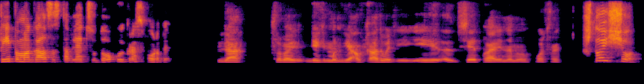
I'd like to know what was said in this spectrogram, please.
Ты помогал составлять судоку и кроссворды? Да, чтобы дети могли откладывать и, и все правильные вопросы. Что еще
